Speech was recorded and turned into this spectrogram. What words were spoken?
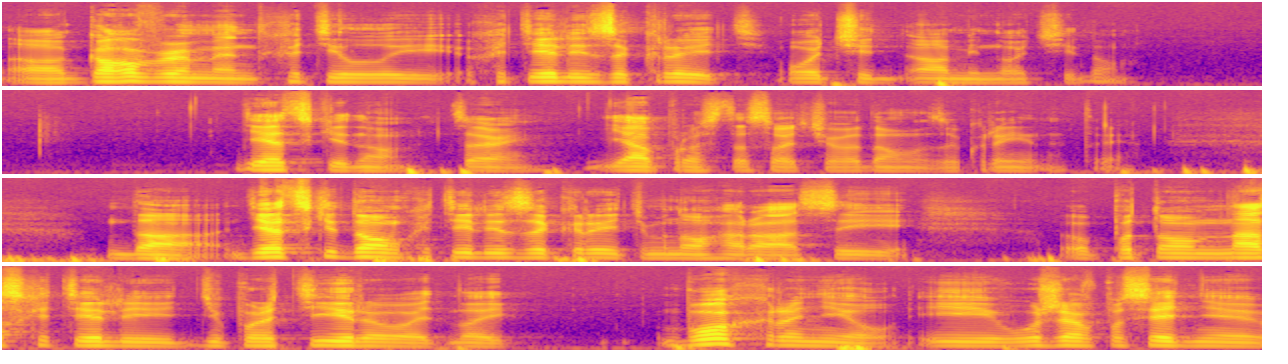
government хотели, хотели закрыть отчий, а, мин, отчий дом. Детский дом, sorry. Я просто с отчего дома из Украины. Да, детский дом хотели закрыть много раз, и потом нас хотели депортировать. Like, Бог хранил, и уже в последнее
